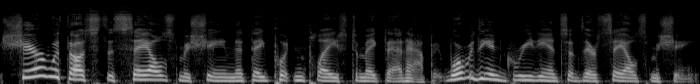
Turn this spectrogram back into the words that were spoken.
share with us the sales machine that they put in place to make that happen. What were the ingredients of their sales machine?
